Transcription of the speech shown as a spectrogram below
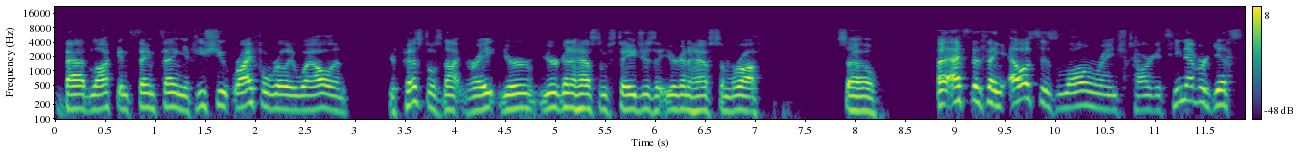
bad luck. And same thing, if you shoot rifle really well and your pistol's not great, you're you're to have some stages that you're to have some rough. So uh, that's the thing. Ellis's long range targets, he never gets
